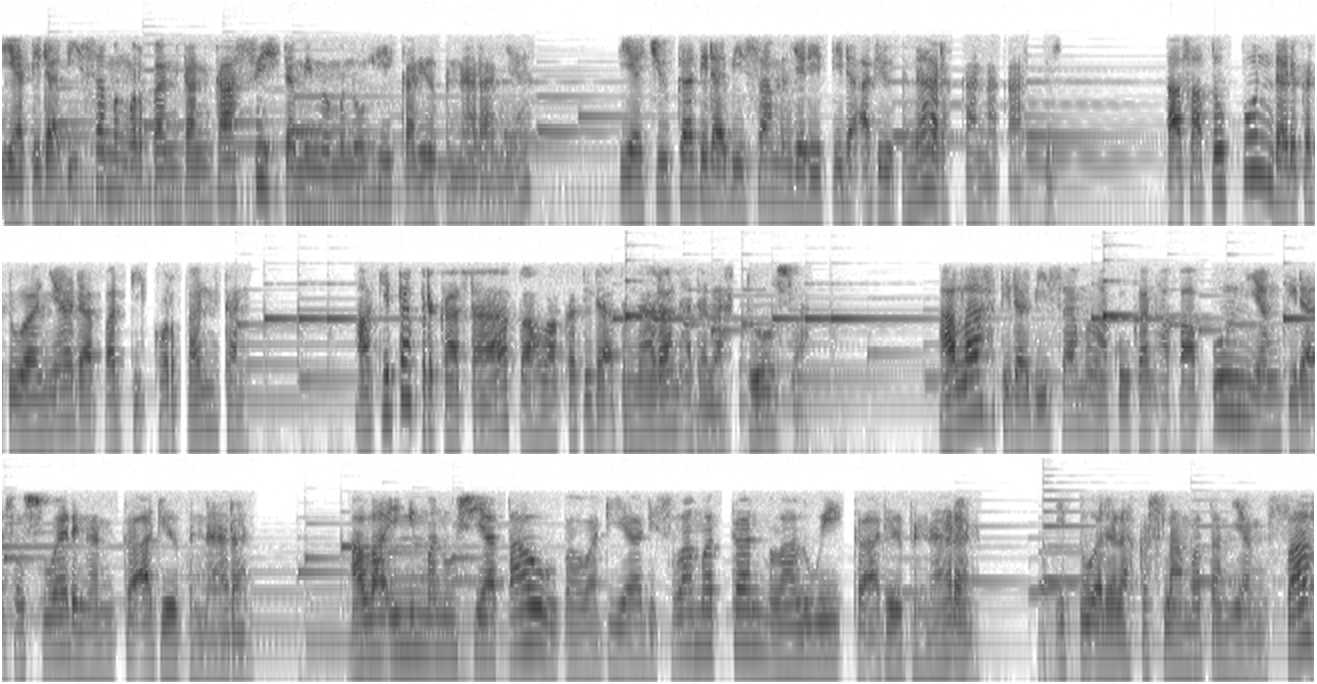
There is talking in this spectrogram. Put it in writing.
Dia tidak bisa mengorbankan kasih demi memenuhi keadil benarannya. Dia juga tidak bisa menjadi tidak adil benar karena kasih. Tak satu pun dari keduanya dapat dikorbankan. Alkitab berkata bahwa ketidakbenaran adalah dosa. Allah tidak bisa melakukan apa pun yang tidak sesuai dengan keadil benaran. Allah ingin manusia tahu bahwa dia diselamatkan melalui keadil benaran. Itu adalah keselamatan yang sah,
